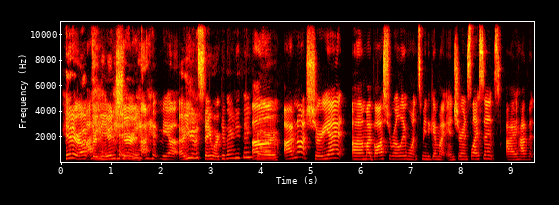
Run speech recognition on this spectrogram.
Hit her up for the insurance. yeah, hit me up. Are you gonna stay working there? Do you think? Um, I'm not sure yet. Uh, my boss really wants me to get my insurance license. I haven't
